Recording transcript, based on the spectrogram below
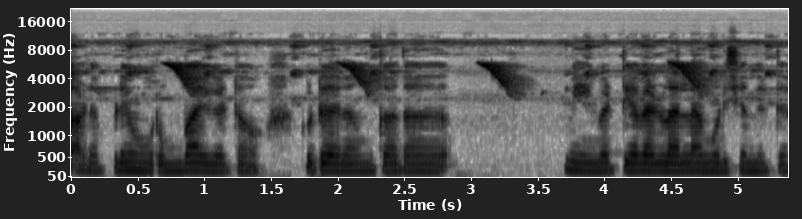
അവിടെ എപ്പോഴും ഉറുമ്പായി കേട്ടോ. കൂട്ടുകാരെ നമുക്കത് മീൻ വെട്ടിയ വെള്ളമെല്ലാം കൂടി ചെന്നിട്ട്.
